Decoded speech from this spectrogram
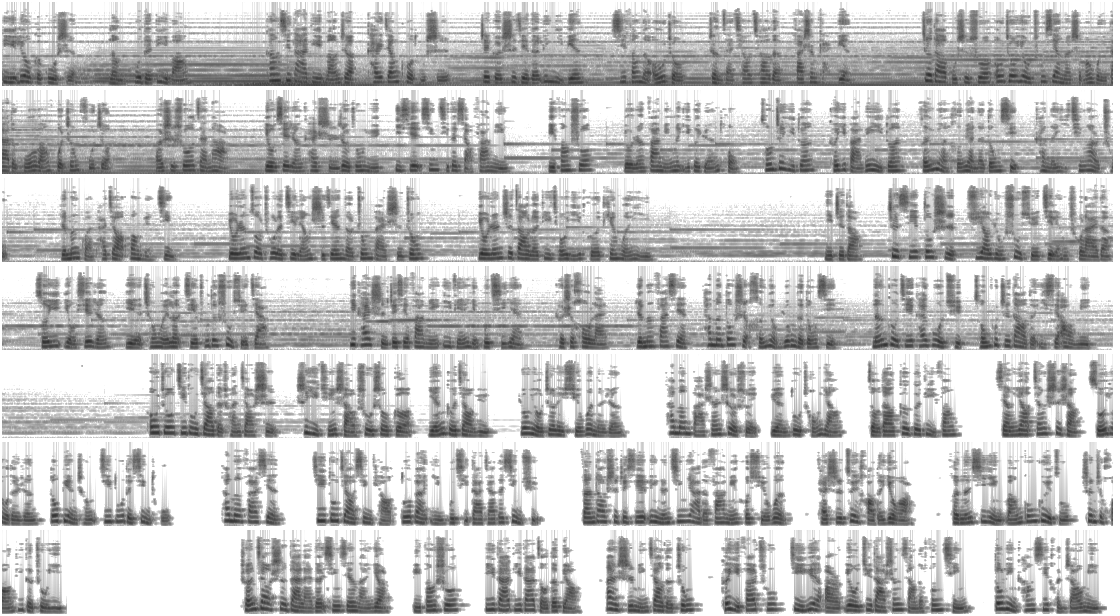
第六个故事：冷酷的帝王。康熙大帝忙着开疆扩土时，这个世界的另一边，西方的欧洲正在悄悄地发生改变。这倒不是说欧洲又出现了什么伟大的国王或征服者，而是说在那儿，有些人开始热衷于一些新奇的小发明。比方说，有人发明了一个圆筒，从这一端可以把另一端很远很远的东西看得一清二楚。人们管它叫望远镜。有人做出了计量时间的钟摆时钟，有人制造了地球仪和天文仪。你知道，这些都是需要用数学计量出来的，所以有些人也成为了杰出的数学家。一开始这些发明一点也不起眼，可是后来人们发现它们都是很有用的东西，能够揭开过去从不知道的一些奥秘。欧洲基督教的传教士是一群少数受过严格教育、拥有这类学问的人。他们跋山涉水，远渡重洋，走到各个地方，想要将世上所有的人都变成基督的信徒。他们发现，基督教信条多半引不起大家的兴趣，反倒是这些令人惊讶的发明和学问才是最好的诱饵，很能吸引王公贵族甚至皇帝的注意。传教士带来的新鲜玩意儿，比方说滴答滴答走的表，按时鸣叫的钟，可以发出既悦耳又巨大声响的风琴，都令康熙很着迷。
